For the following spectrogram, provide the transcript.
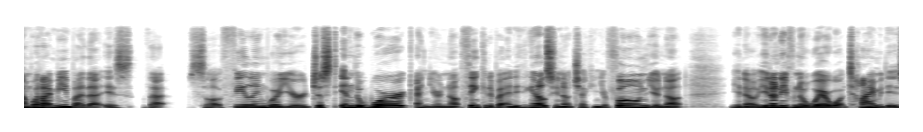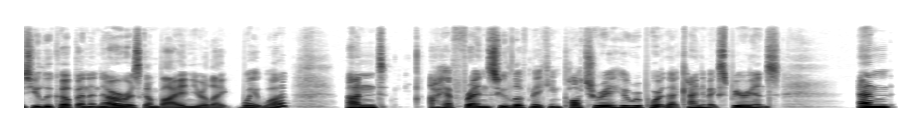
And what I mean by that is that sort of feeling where you're just in the work and you're not thinking about anything else. You're not checking your phone. You're not, you know, you don't even aware what time it is. You look up and an hour has gone by and you're like, wait, what? And I have friends who love making pottery who report that kind of experience. And,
